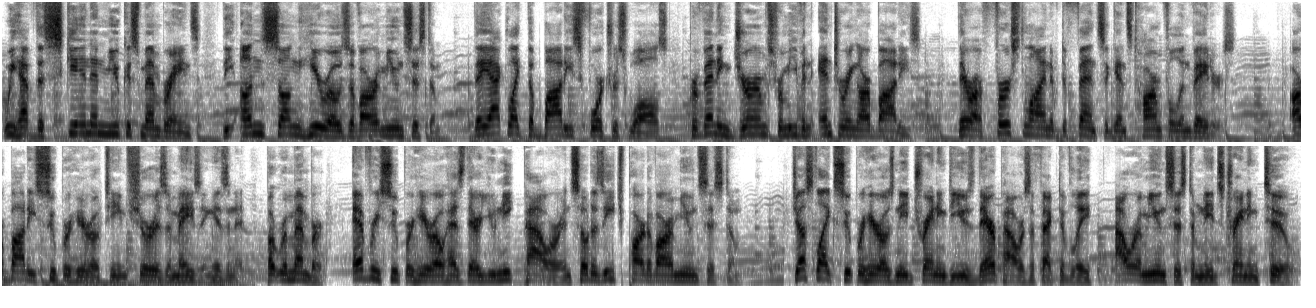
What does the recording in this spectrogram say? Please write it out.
we have the skin and mucous membranes, the unsung heroes of our immune system. They act like the body's fortress walls, preventing germs from even entering our bodies. They're our first line of defense against harmful invaders. Our body's superhero team sure is amazing, isn't it? But remember, every superhero has their unique power and so does each part of our immune system. Just like superheroes need training to use their powers effectively, our immune system needs training too.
